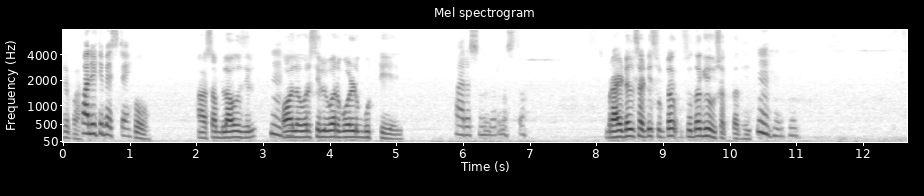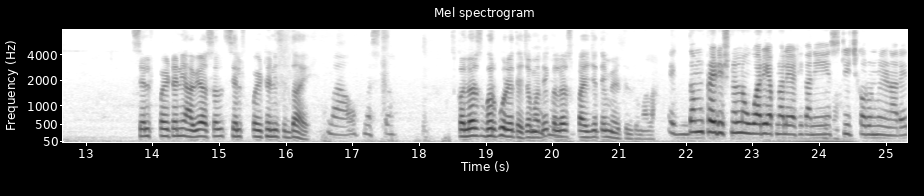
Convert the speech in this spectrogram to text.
हे पहा. क्वालिटी बेस्ट आहे. हो. हा असा ब्लाऊज येईल. हम्म, ऑल ओव्हर सिल्वर गोल्ड बुट्टी येईल. फारच सुंदर मस्त. ब्रायडलसाठी सुद्धा सुद्धा घेऊ शकतात हे. सेल्फ पैठणी हवी असेल सेल्फ पैठणी सुद्धा आहे. वाव मस्त. कलर्स भरपूर आहे त्याच्यामध्ये. कलर्स पाहिजे ते मिळतील तुम्हाला. एकदम ट्रेडिशनल नऊवारी आपल्याला या ठिकाणी स्टिच करून मिळणार आहेत.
